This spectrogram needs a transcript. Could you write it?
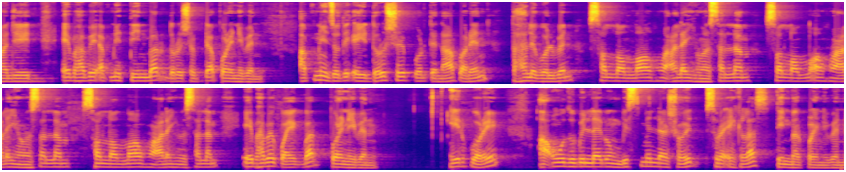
মাজিদ এভাবে আপনি তিনবার দরুদ শরীফটা পড়ে নেবেন। আপনি যদি এই দরুদ শরীফ পড়তে না পারেন তাহলে বলবেন সাল্লাল্লাহু আলাইহি ওয়াসাল্লাম সাল্লাল্লাহু আলাইহি ওয়াসাল্লাম সাল্লাল্লাহু আলাইহি ওয়াসাল্লাম এভাবে কয়েকবার পড়ে নেবেন এরপরে আউযুবিল্লাহ এবং বিসমিল্লাহ সহিত সূরা ইখলাস তিনবার পড়ে নেবেন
